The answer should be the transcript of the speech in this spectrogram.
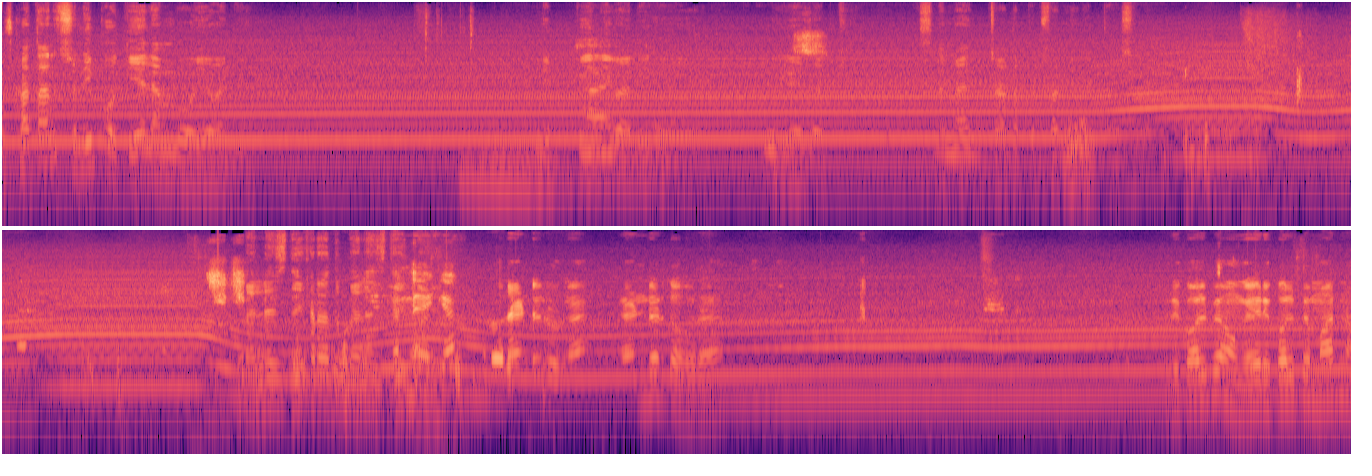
उसका तो स्लिप होती है लंबो ये वाली। ये पीली वाली जो ये। इसलिए मैं ज़्यादा प्रेफर नहीं करता बैलेंस देख रहा है तो बैलेंस बंदे है क्या? रेंडर हो रहा है। रेंडर तो हो रहा है। रिकॉल पे होंगे रिकॉल पे मारना।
